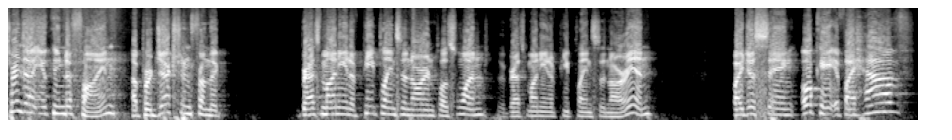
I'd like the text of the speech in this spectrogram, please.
turns out you can define a projection from the Grassmannian of p-planes in Rn plus 1, the Grassmannian of p-planes in Rn, by just saying, okay, if I have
